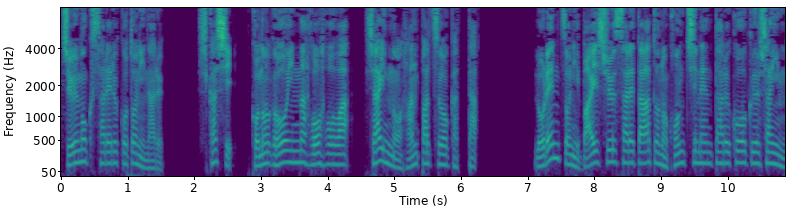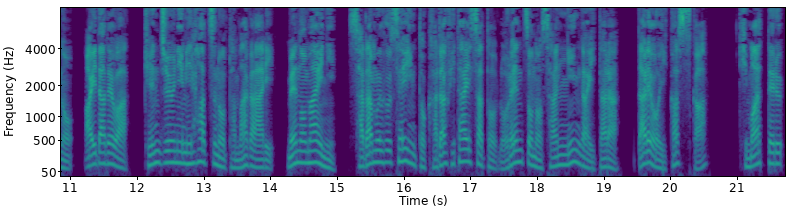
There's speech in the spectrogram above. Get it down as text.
注目されることになる。しかし、この強引な方法は、社員の反発を買った。ロレンツォに買収された後のコンチネンタル航空社員の間では、拳銃に2発の弾があり、目の前に、サダム・フセインとカダフィ大佐とロレンツォの3人がいたら、誰を生かすか決まってる。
